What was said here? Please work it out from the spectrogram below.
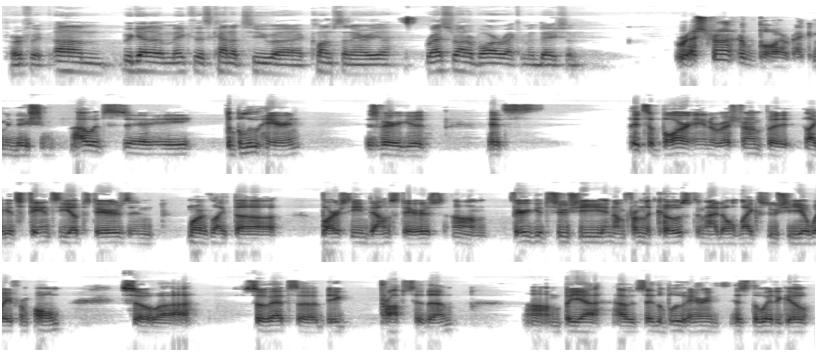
Perfect. Um, we got to make this kind of to uh, Clemson area. Restaurant or bar recommendation? Restaurant or bar recommendation? I would say the Blue Heron is very good. It's it's a bar and a restaurant, but like it's fancy upstairs and more of like the bar scene downstairs. Um, very good sushi, and I'm from the coast, and I don't like sushi away from home, so uh, so that's a big props to them. Um, but yeah, I would say the Blue Heron is the way to go.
